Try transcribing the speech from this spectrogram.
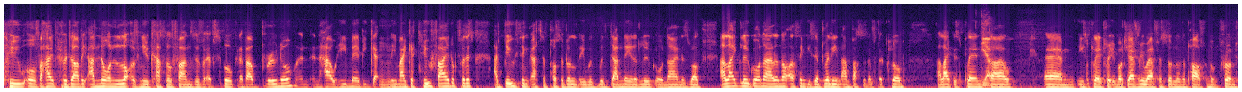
too overhyped for Derby. I know a lot of Newcastle fans have, have spoken about Bruno and, and how he maybe get mm-hmm. he might get too fired up for this. I do think that's a possibility with, with Dan Neil and Luke O'Nien as well. I like Luke O'Nien a lot. I think he's a brilliant ambassador for the club. I like his playing yep. style. Um, he's played pretty much everywhere for Sunderland apart from up front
